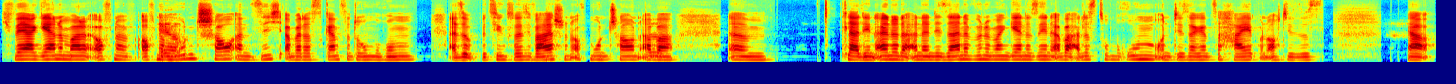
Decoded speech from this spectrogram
ich wäre gerne mal auf einer auf einer Ja. Modenschau an sich, aber das Ganze drumherum, also beziehungsweise ich war ja schon auf Modenschauen, aber ähm, klar, den einen oder anderen Designer würde man gerne sehen, aber alles drumherum und dieser ganze Hype und auch dieses, ja,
